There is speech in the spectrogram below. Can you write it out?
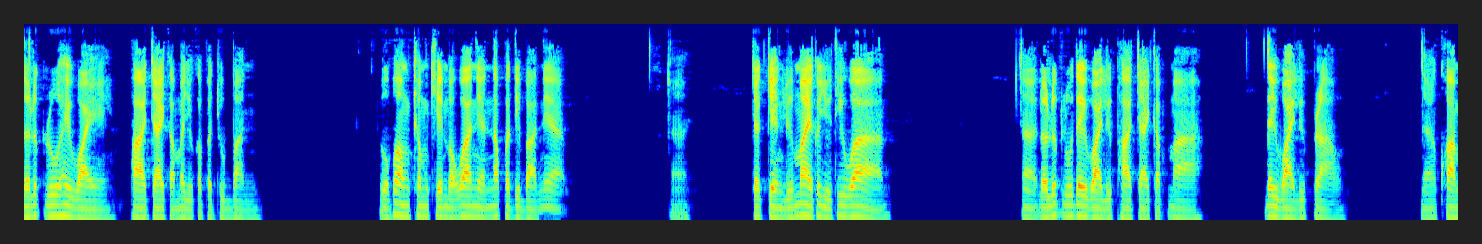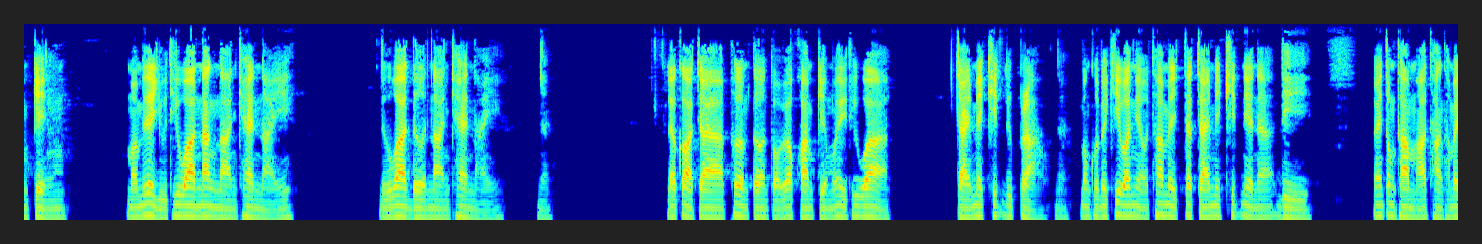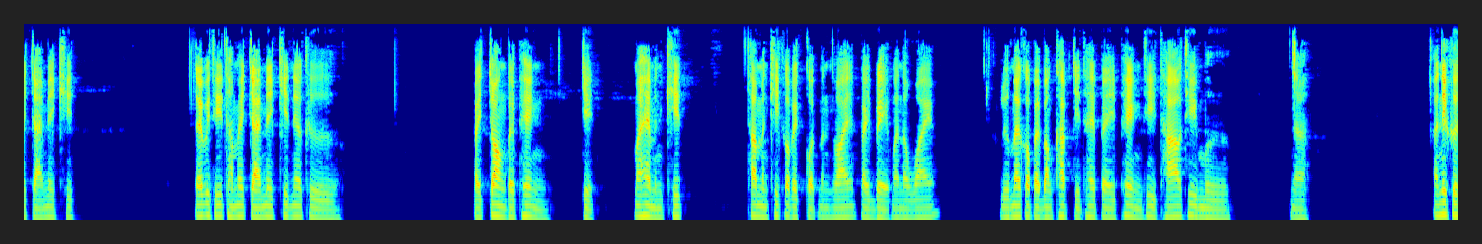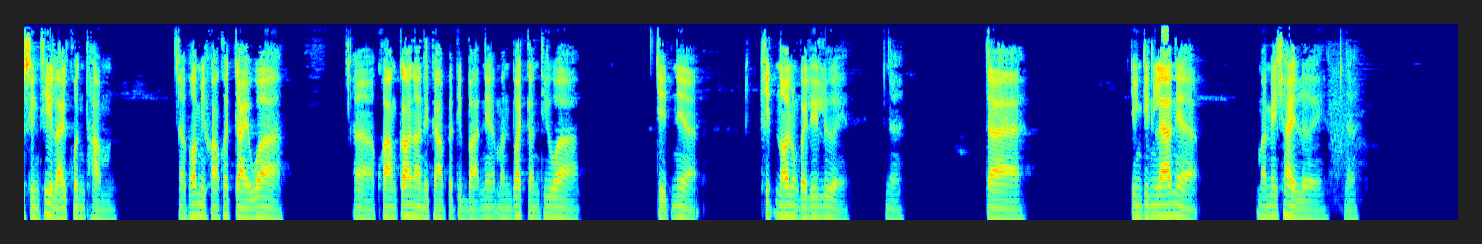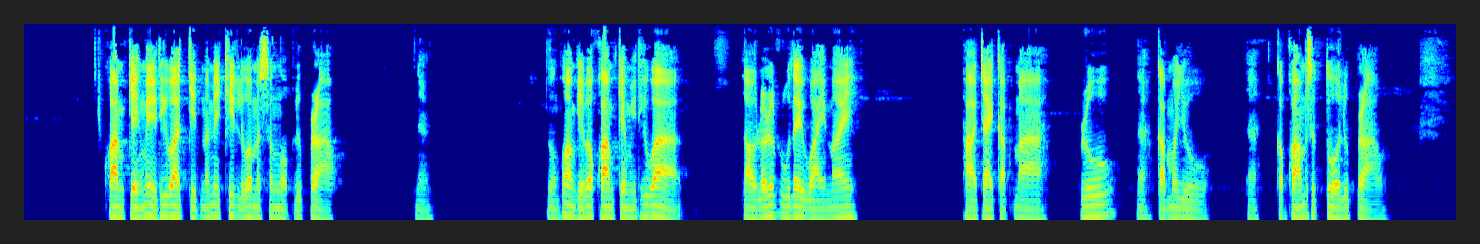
ระลึกรู้ให้ไวพาใจกลับมาอยู่กับปัจจุบัน หลวงพ่อคำเขียนบอกว่าเนี่ยนักปฏิบัติเนี่ยจะเก่งหรือไม่ก็อยู่ที่ว่าเราลึกรู้ได้ไวหรือพาใจกลับมาได้ไวหรือเปล่านะความเก่งมันไม่ได้อยู่ที่ว่านั่งนานแค่ไหน หรือว่าเดินนานแค่ไหนนะแล้วก็อาจจะเพิ่มเติมต่อว่าความเก่งมันอยู่ที่ว่าใจไม่คิดหรือเปล่านะบางคนไปคิดว่าเนี่ยถ้าไม่จะใจไม่คิดเนี่ยนะดี ไม่ต้องทำหาทางทำให้ใจไม่คิด และวิธีทำให้ใจไม่คิดเนี่ยคือ ไปจ้องไปเพ่งจิต ไม่ให้มันคิด ถ้ามันคิดก็ไปกดมันไว้ ไปเบรกมันเอาไว้ หรือไม่ก็ไปบังคับจิตให้ไปเพ่งที่เท้าที่มือนะ อันนี้คือสิ่งที่หลายคนทำนะเพราะมีความเข้าใจว่าความก้าวหน้าในการปฏิบัติเนี่ยมันวัดกันที่ว่าจิตเนี่ย คิดน้อยลงไปเรื่อยๆนะแต่จริงๆแล้วเนี่ย มันไม่ใช่เลยนะความเก่งไม่อยู่ที่ว่าจิตมันไม่คิดหรือว่ามันสงบหรือเปล่านะหลวงพ่อเขียนว่าความเก่งอยู่ที่ว่า เราเราเรู้ได้ไวไหม พาใจกลับมารู้นะกลับมาอยู่นะกับความรู้สึกตัวหรือเปล่า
